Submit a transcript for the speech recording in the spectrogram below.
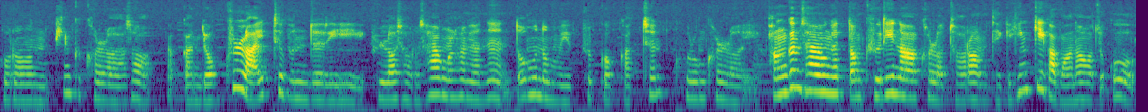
그런 핑크 컬러여서 약간 여쿨 라이트 분들이 블러셔로 사용을 하면 은 너무너무 예쁠 것 같은 그런 컬러예요. 방금 사용했던 그리나 컬러처럼 되게 흰기가 많아가지고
